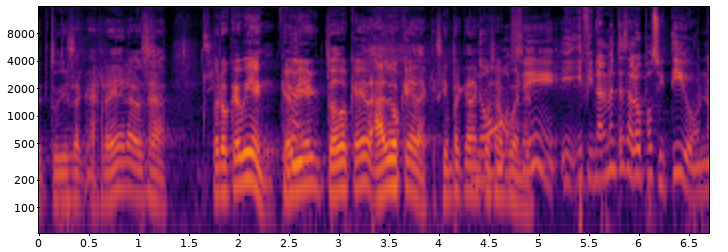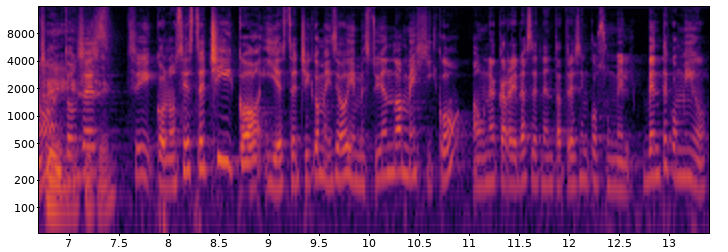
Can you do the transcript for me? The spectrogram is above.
estudia esa carrera, o sea, pero qué bien, qué bien, todo queda, algo queda, que siempre quedan cosas buenas. Sí, y, finalmente es algo positivo, ¿no? Entonces, sí, conocí a este chico y este chico me dice, oye, me estoy yendo a México a una carrera 73 en Cozumel, vente conmigo.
